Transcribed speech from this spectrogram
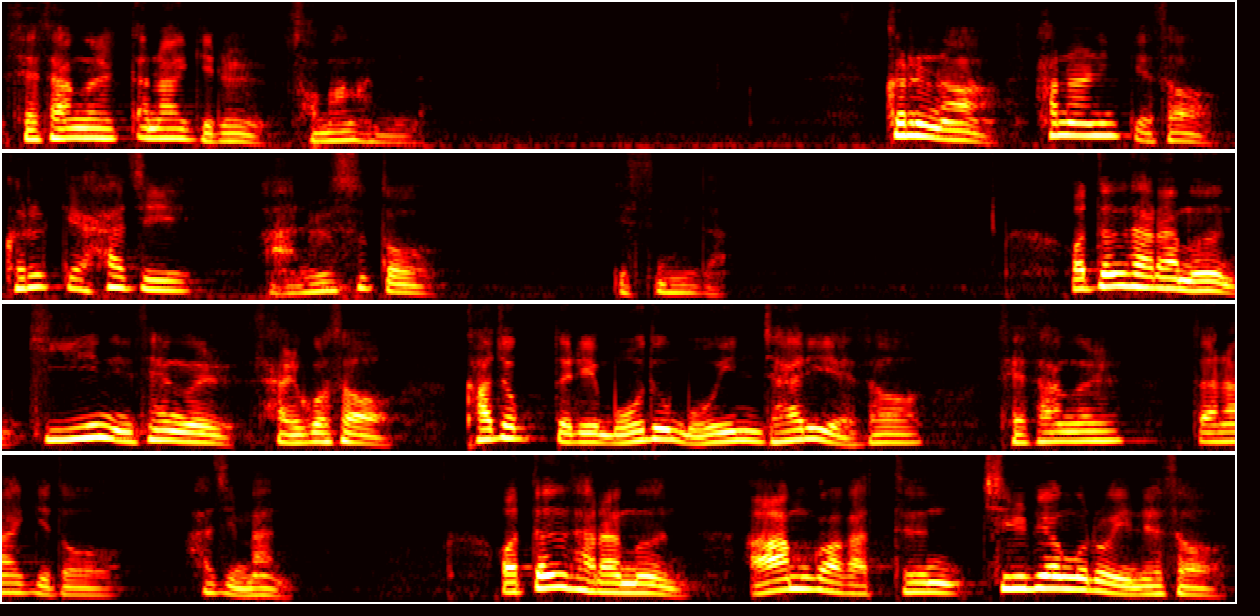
세상을 떠나기를 소망합니다. 그러나 하나님께서 그렇게 하지 않을 수도 있습니다. 어떤 사람은 긴 인생을 살고서 가족들이 모두 모인 자리에서 세상을 떠나기도 하지만 어떤 사람은 암과 같은 질병으로 인해서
